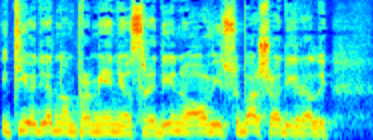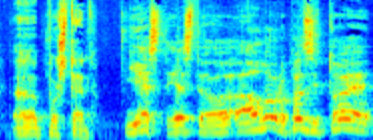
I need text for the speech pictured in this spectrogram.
i ti odjednom promijenio sredinu, a ovi su baš odigrali uh, pošteno. Jeste, jeste, ali dobro, pazi, to je,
